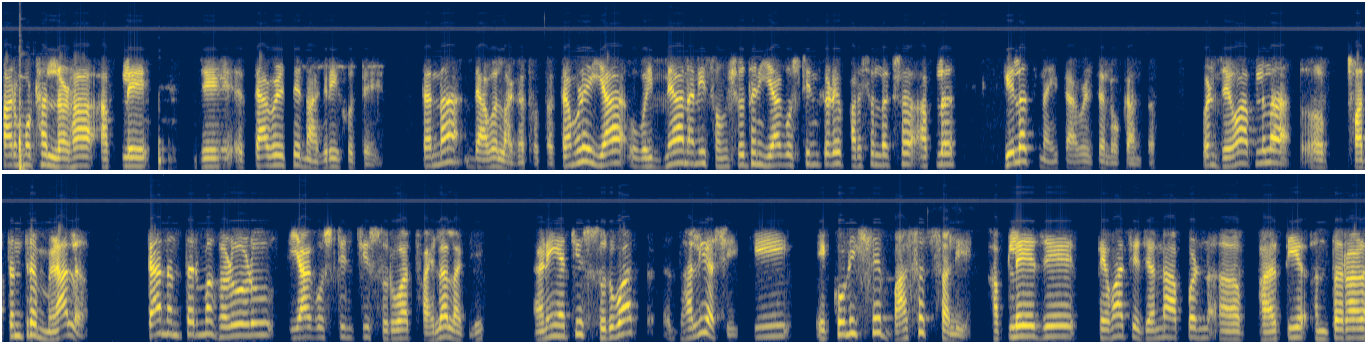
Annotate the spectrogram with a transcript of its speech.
फार मोठा लढा आपले जे त्यावेळचे नागरिक होते त्यांना द्यावं लागत होतं. त्यामुळे या विज्ञान आणि संशोधन या गोष्टींकडे फारसं लक्ष आपलं गेलंच नाही त्यावेळच्या लोकांचं. पण जेव्हा आपल्याला स्वातंत्र्य मिळालं त्यानंतर मग हळूहळू या गोष्टींची सुरुवात व्हायला लागली. आणि याची सुरुवात झाली अशी की एकोणीसशे बासष्ट साली आपले जे तेव्हाचे ज्यांना आपण भारतीय अंतराळ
